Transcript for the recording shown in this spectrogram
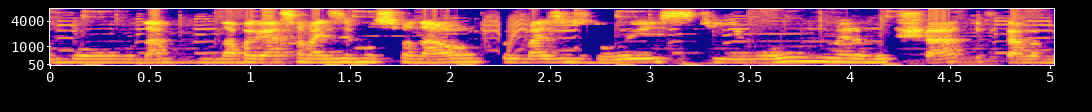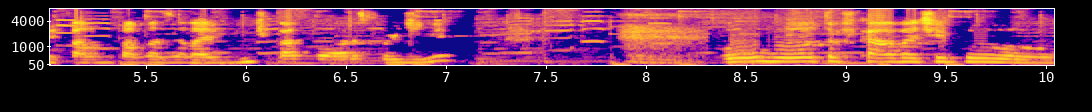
no- na, na bagaça mais emocional, foi mais os dois, que ou um era muito chato e ficava me falando pra fazer live 24 horas por dia. Ou o outro ficava, tipo.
